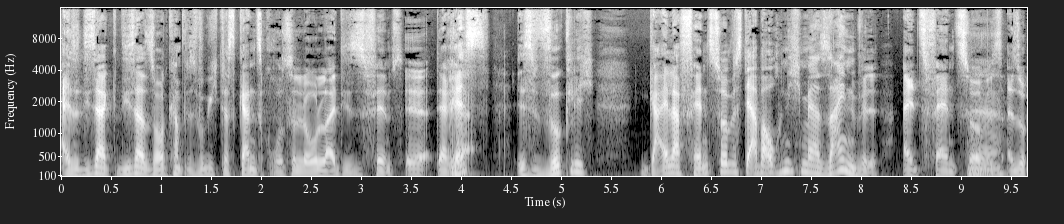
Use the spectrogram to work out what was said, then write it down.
also dieser, dieser Swordkampf ist wirklich das ganz große Lowlight dieses Films. Yeah, der Rest ist wirklich, geiler Fanservice, der aber auch nicht mehr sein will als Fanservice. Ja. Also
